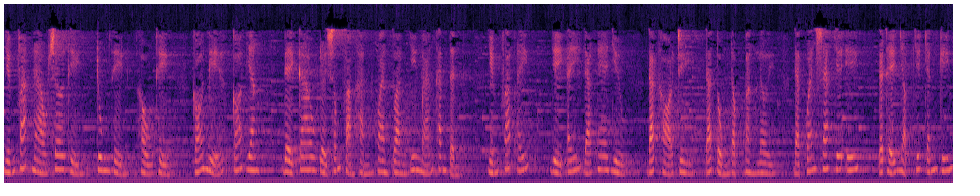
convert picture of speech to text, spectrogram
những pháp nào sơ thiện, trung thiện, hậu thiện, có nghĩa, có văn, đề cao đời sống phạm hạnh hoàn toàn viên mãn thanh tịnh. Những pháp ấy, vì ấy đã nghe nhiều, đã thọ trì, đã tụng đọc bằng lời, đã quán sát với ý, đã thể nhập với chánh kiến.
